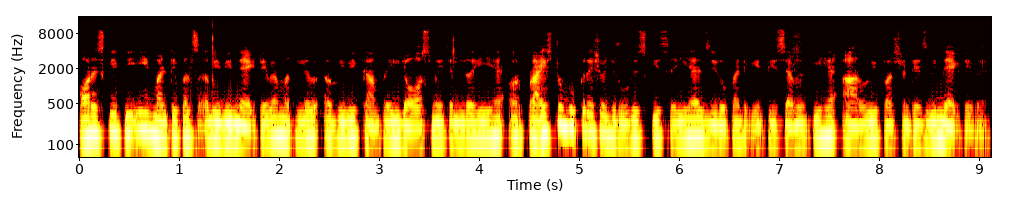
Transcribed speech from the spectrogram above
और इसकी पीई मल्टीपल्स e अभी भी नेगेटिव है मतलब अभी भी कंपनी लॉस में चल रही है और प्राइस टू बुक रेशियो ज़रूर इसकी सही है 0.87 की है आर परसेंटेज भी नेगेटिव है।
